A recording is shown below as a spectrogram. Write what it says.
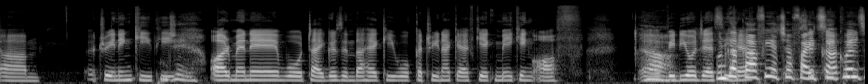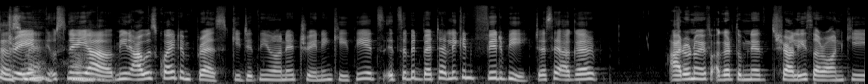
um, ट्रेनिंग की थी और मैंने वो टाइगर ज़िंदा है कि वो कटरीना कैफ की एक मेकिंग ऑफ़ हाँ, वीडियो जैसी उनका है। काफ़ी अच्छा है train- उसमें। उसने या mean I was quite impressed कि जितनी उन्होंने ट्रेनिंग की थी it's it's a bit better लेकिन फिर भी जैसे अगर आई डोंट नो इफ़ अगर तुमने शार्ली सरॉन की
